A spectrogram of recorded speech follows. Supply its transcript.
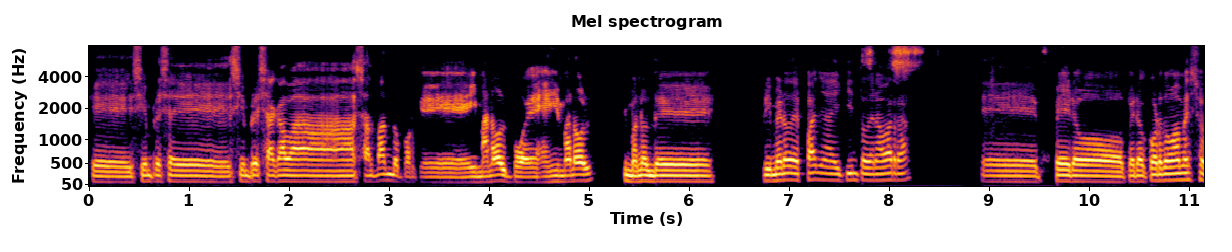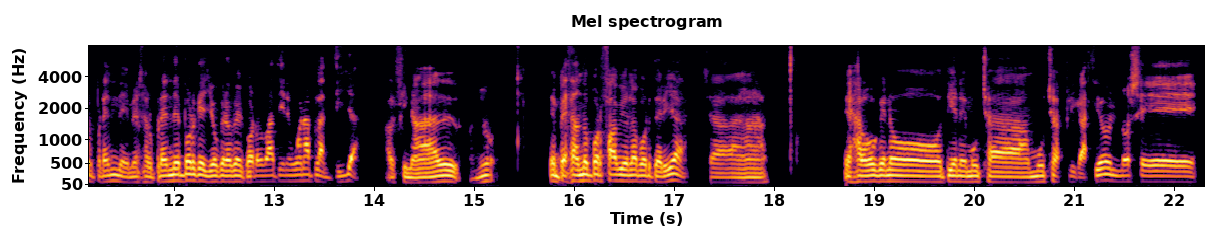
que siempre se, siempre se acaba salvando porque Imanol, pues es Imanol, Imanol de primero de España y quinto de Navarra. Eh, pero, pero Córdoba me sorprende, me sorprende porque yo creo que Córdoba tiene buena plantilla. Al final, coño, empezando por Fabio en la portería. O sea, es algo que no tiene mucha, mucha explicación. No sé,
